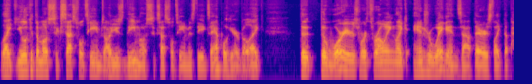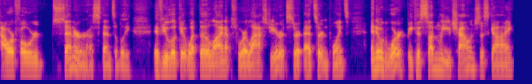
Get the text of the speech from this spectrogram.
Like you look at the most successful teams, I'll use the most successful team as the example here, but like the the Warriors were throwing like Andrew Wiggins out there as like the power forward center ostensibly. If you look at what the lineups were last year at at certain points, and it would work because suddenly you challenge this guy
